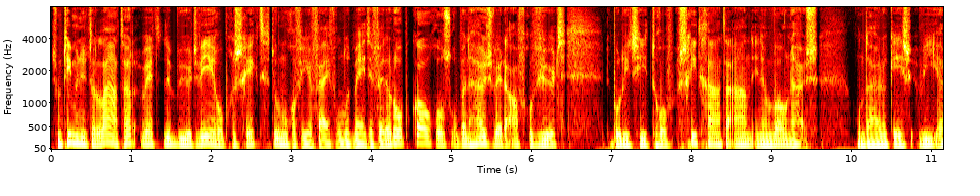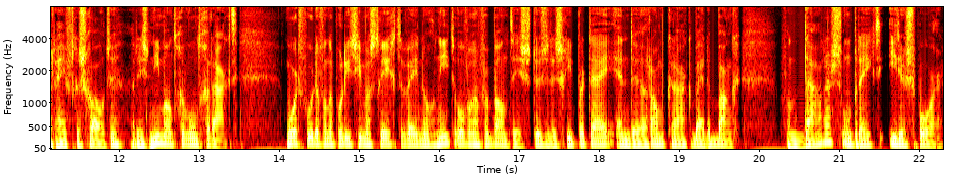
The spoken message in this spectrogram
Zo'n tien minuten later werd de buurt weer opgeschikt... toen ongeveer 500 meter verderop kogels op een huis werden afgevuurd. De politie trof schietgaten aan in een woonhuis. Onduidelijk is wie er heeft geschoten. Er is niemand gewond geraakt. Woordvoerder van de politie Maastricht weet nog niet of er een verband is... tussen de schietpartij en de ramkraak bij de bank. Van de daders ontbreekt ieder spoor.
